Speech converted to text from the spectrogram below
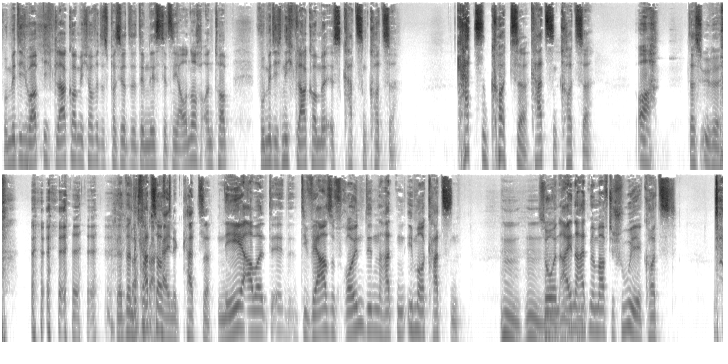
womit ich überhaupt nicht klarkomme, ich hoffe, das passiert demnächst jetzt nicht auch noch on top. Womit ich nicht klarkomme, ist Katzenkotze. Katzenkotze. Katzenkotze. Oh, das ist übel. Wir hatten eine Katze keine Katze. Nee, aber d- diverse Freundinnen hatten immer Katzen. Hm, so, und eine hat mir mal auf die Schuhe gekotzt.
